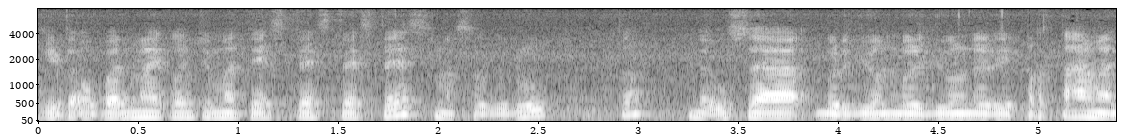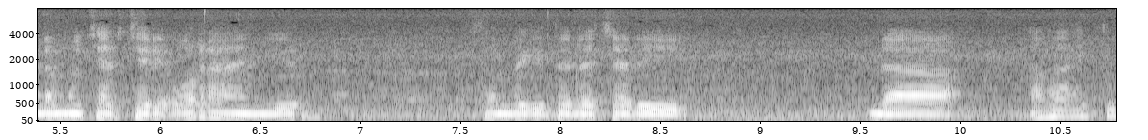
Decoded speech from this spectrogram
Kita open mic kan cuma tes tes tes tes masuk grup toh? Nggak usah berjuang berjuang dari pertama dan mau cari cari orang anjir. Sampai kita udah cari udah apa itu?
